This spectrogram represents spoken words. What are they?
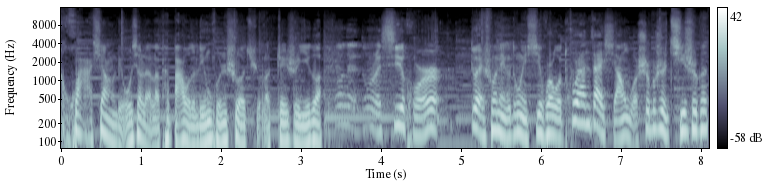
画像留下来了，他把我的灵魂摄取了，这是一个说那东西吸魂儿。对，说那个东西吸魂儿。我突然在想，我是不是其实跟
